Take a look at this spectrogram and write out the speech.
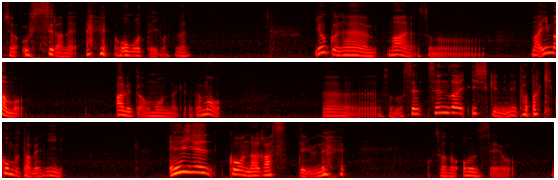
じゃうっすらね 思っていますね。よくねまあそのまあ今もあるとは思うんだけれども、えー、その潜在意識にね叩き込むために永遠こう流すっていうね その音声を、え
